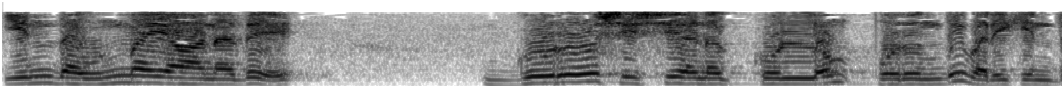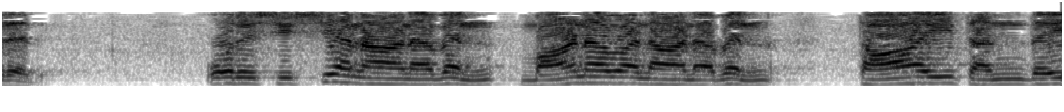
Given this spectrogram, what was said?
இந்த உண்மையானது குரு சிஷ்யனுக்குள்ளும் பொருந்தி வருகின்றது. ஒரு சிஷ்யனானவன் மாணவனானவன் தாய் தந்தை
